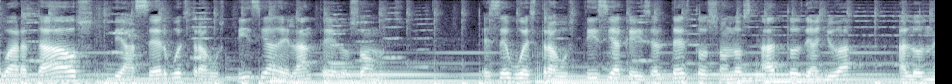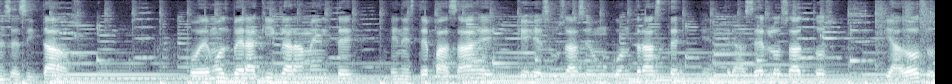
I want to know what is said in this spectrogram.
guardaos de hacer vuestra justicia delante de los hombres. Ese vuestra justicia que dice el texto son los actos de ayuda a los necesitados. Podemos ver aquí claramente en este pasaje que Jesús hace un contraste entre hacer los actos piadosos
